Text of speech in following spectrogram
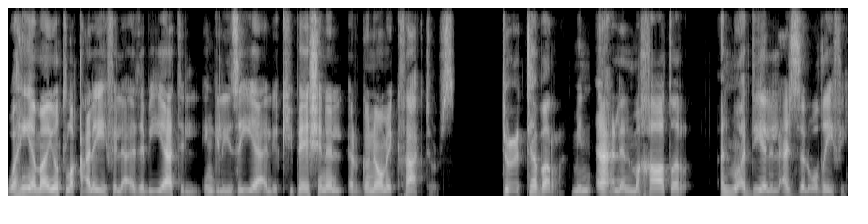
وهي ما يطلق عليه في الأدبيات الإنجليزية ال Occupational Ergonomic Factors تعتبر من أعلى المخاطر المؤدية للعجز الوظيفي.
